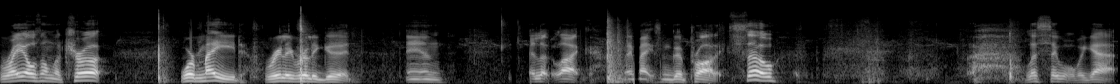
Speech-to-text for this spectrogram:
rails on the truck were made really, really good. And it looked like they make some good products. So let's see what we got.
